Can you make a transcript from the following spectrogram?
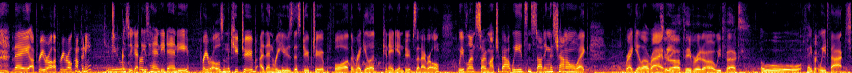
role? They a pre-roll a pre-roll company, Can you? and so you get from- these handy dandy pre-rolls in the cute tube. I then reuse this doob tube for the regular Canadian doobs that I roll. We've learnt so much about weed since starting this channel, like regular, right? What's your uh, favorite uh, weed fact? Oh, favorite weed fact.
